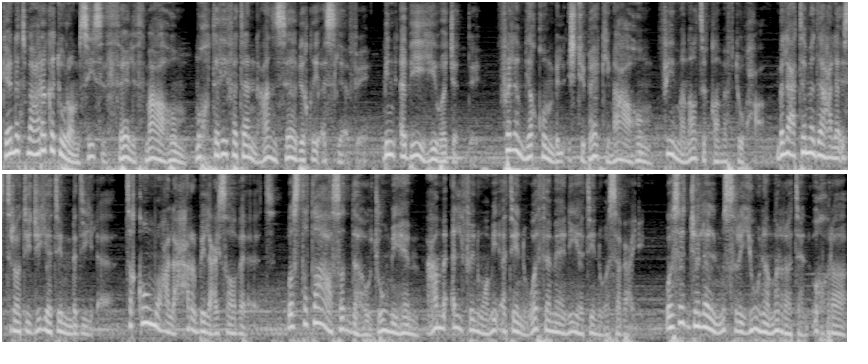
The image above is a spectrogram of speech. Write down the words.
كانت معركة رمسيس الثالث معهم مختلفة عن سابق أسلافه من أبيه وجده. فلم يقم بالاشتباك معهم في مناطق مفتوحة بل اعتمد على استراتيجية بديلة تقوم على حرب العصابات واستطاع صد هجومهم عام 1178 وسجل المصريون مرة أخرى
